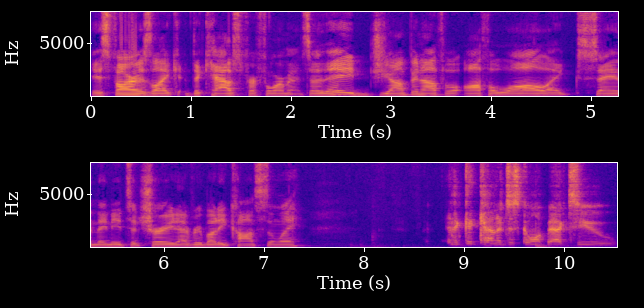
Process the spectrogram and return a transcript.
as far as like the Cavs' performance? Are they jumping off a, off a wall, like saying they need to trade everybody constantly? I think kind of just going back to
